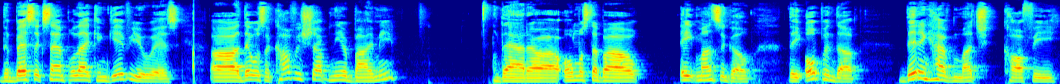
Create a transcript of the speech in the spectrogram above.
The best example I can give you is uh, there was a coffee shop nearby me that uh, almost about eight months ago they opened up. Didn't have much coffee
